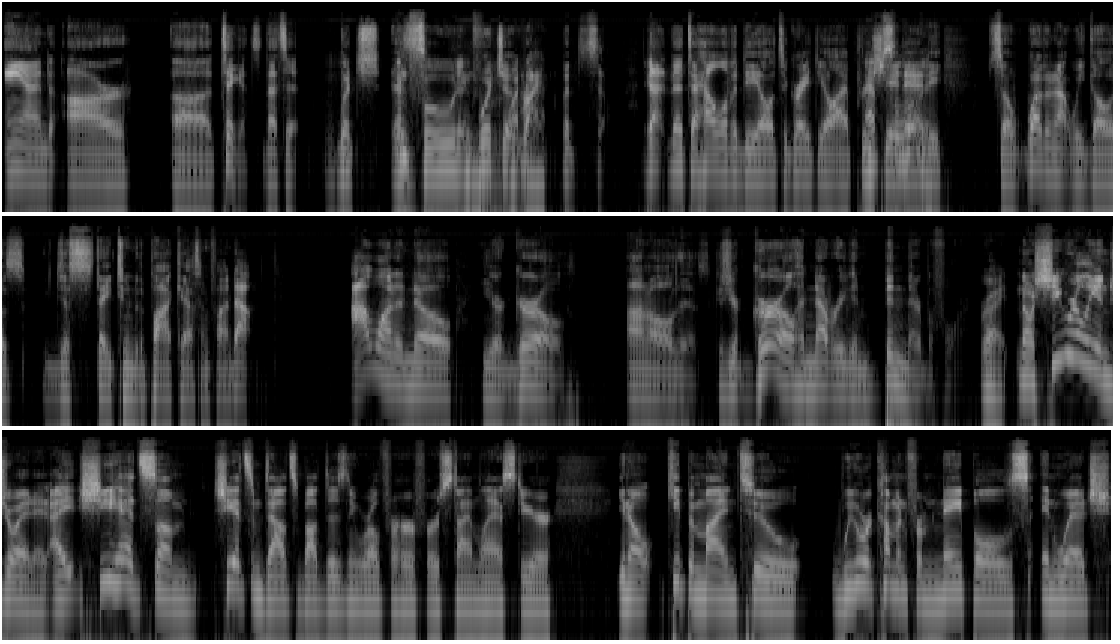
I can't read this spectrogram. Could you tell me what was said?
and our uh, tickets. That's it. Which is, And food and which is whatnot. right, but still, that that's a hell of a deal. It's a great deal. I appreciate Absolutely. Andy. So whether or not we go is just stay tuned to the podcast and find out. I want to know your girl on all this because your girl had never even been there before. Right. No, she really enjoyed it. I she had some she had some doubts about Disney World for her first time last year. You know, keep in mind too, we were coming from Naples in which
